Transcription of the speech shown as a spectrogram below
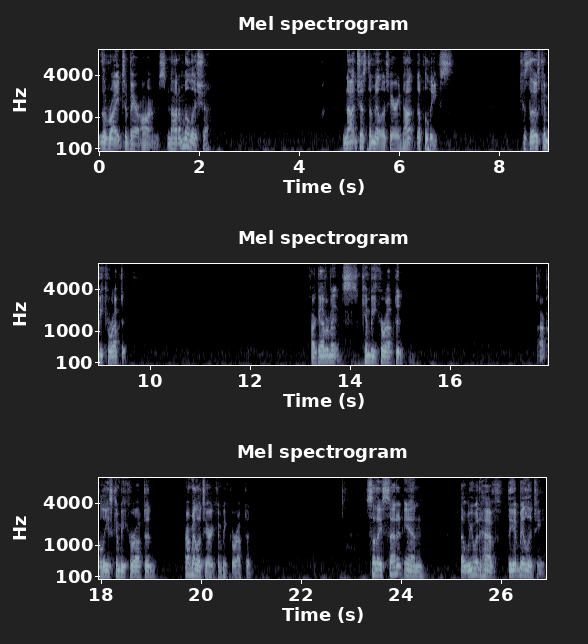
the right to bear arms, not a militia, not just the military, not the police, because those can be corrupted. Our governments can be corrupted. Our police can be corrupted. Our military can be corrupted. So they set it in that we would have the ability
